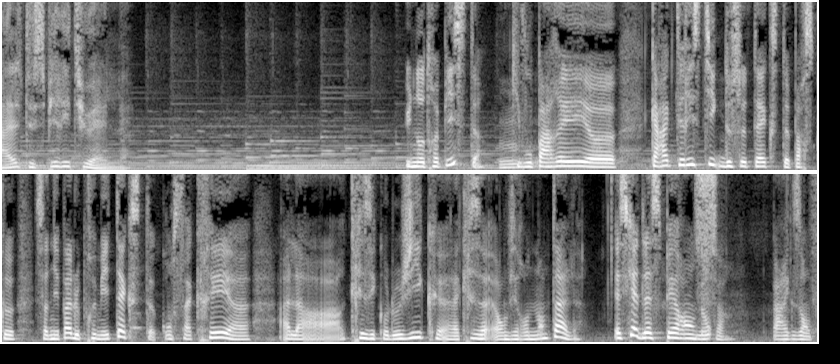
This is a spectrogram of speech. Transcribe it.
Halte spirituelle. Une autre piste mm. qui vous paraît euh, caractéristique de ce texte, parce que ce n'est pas le premier texte consacré euh, à la crise écologique, à la crise environnementale. Est-ce qu'il y a de l'espérance, par exemple?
